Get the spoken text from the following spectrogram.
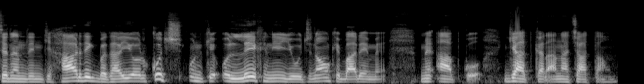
जन्मदिन की हार्दिक बधाई और कुछ उनके उल्लेखनीय योजनाओं के बारे में मैं आपको ज्ञात कराना चाहता हूँ।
